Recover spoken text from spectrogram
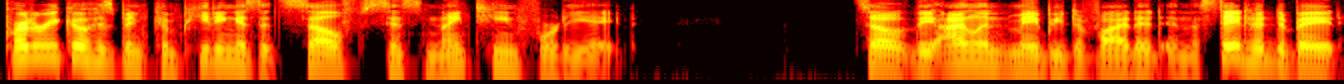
Puerto Rico has been competing as itself since 1948. So the island may be divided in the statehood debate,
